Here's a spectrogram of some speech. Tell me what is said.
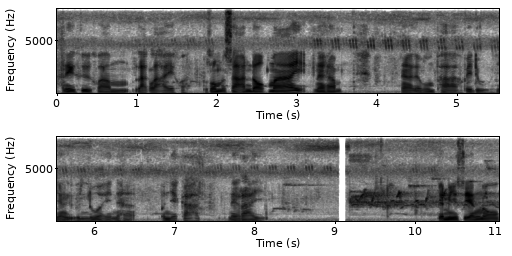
อันนี้คือความหลากหลายความผสมผสานดอกไม้นะครับอ่าเดี๋ยวผมพาไปดูอย่างอื่นด้วยนะฮะ บรรยากาศในไร่ จะมีเสียงนก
